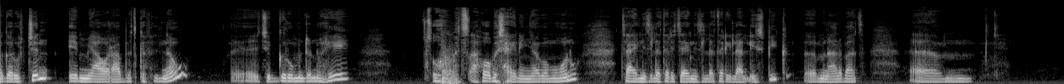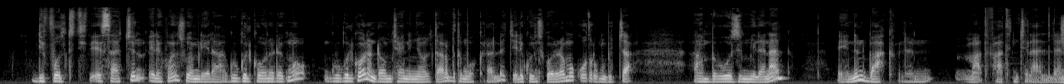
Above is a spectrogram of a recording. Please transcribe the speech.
ነገሮችን የሚያወራበት ክፍል ነው ችግሩ ምንድን ነው ይሄ ጽሁፍ የተጻፈው በቻይንኛ በመሆኑ ቻይኒዝ ለተር ቻይኒዝ ለተር ይላል ስፒክ። ምናልባት default TTS ኣችን Eloquence ወይም ሌላ ጉግል ከሆነ ደግሞ ጉግል ከሆነ እንደውም ቻይንኛ ወልታ ነው ብትሞክራለች Eloquence ከሆነ ደግሞ ቁጥሩን ብቻ አንብቦ ዝም ይለናል። ይህንን back ብለን ማጥፋት እንችላለን።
